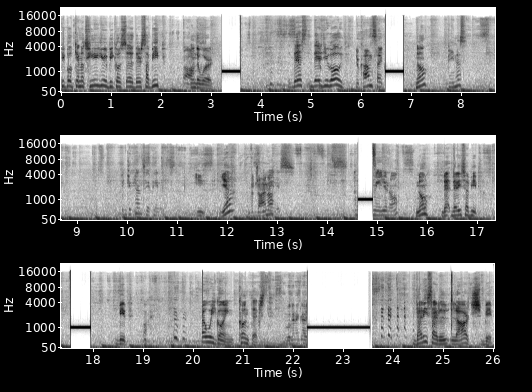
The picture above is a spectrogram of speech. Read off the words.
people cannot hear you because uh, there's a beep Ah. on the word. There's, there you go. You can't say No? penis, But you can say penis. Y- yeah? vagina. Penis. And me, you know. No? That, there is a beep. Beep. Okay. Where are we going? Context. We're gonna go. that is a large beep.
